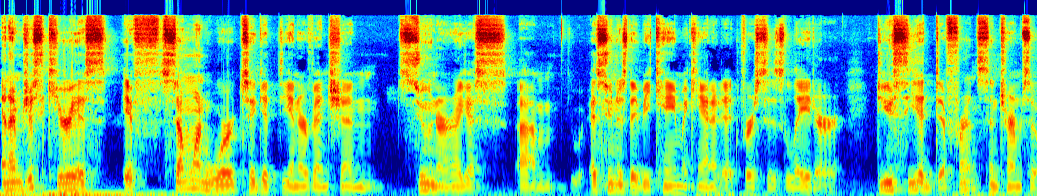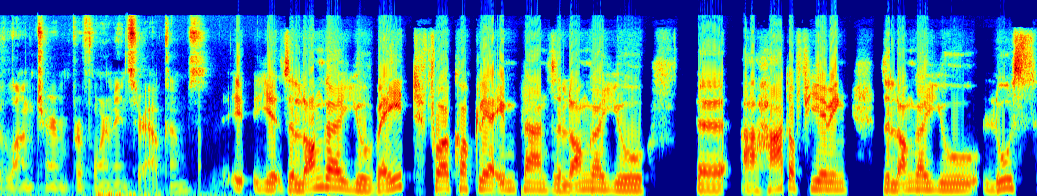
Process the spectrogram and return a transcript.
And I'm just curious if someone were to get the intervention sooner, I guess, um, as soon as they became a candidate versus later, do you see a difference in terms of long term performance or outcomes? It, the longer you wait for a cochlear implant, the longer you uh, are hard of hearing, the longer you lose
